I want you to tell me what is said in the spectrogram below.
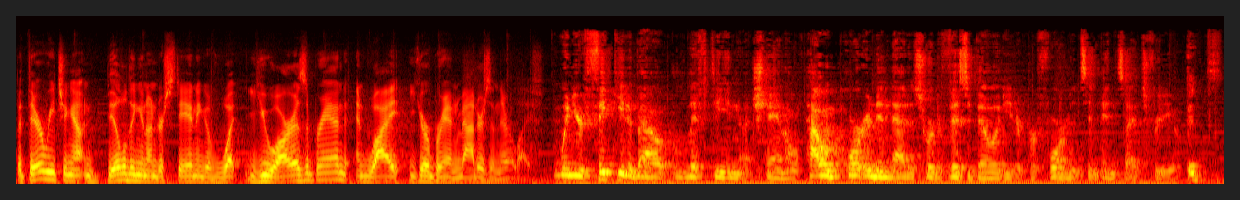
but they're reaching out and building an understanding of what you are as a brand and why your brand matters in their life. When you're thinking about lifting a channel, how important in that is sort of visibility to performance and insights for you? It's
